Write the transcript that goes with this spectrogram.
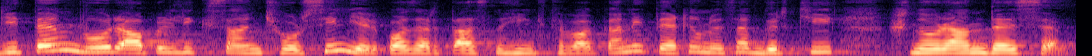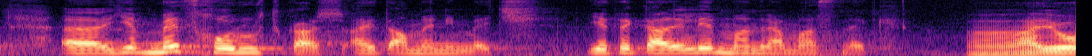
գիտեմ, որ ապրիլի 24-ին 2015 թվականի տեղի ունեցավ գրքի շնորհանդեսը եւ մեծ խորհուրդ կար այդ ամենի մեջ։ Եթե կարելի է մանրամասնեք։ Այո,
